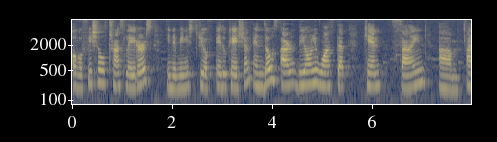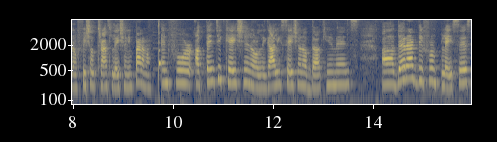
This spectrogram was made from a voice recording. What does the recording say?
of official translators in the Ministry of Education, and those are the only ones that can sign um, an official translation in Panama. And for authentication or legalization of documents, uh, there are different places.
